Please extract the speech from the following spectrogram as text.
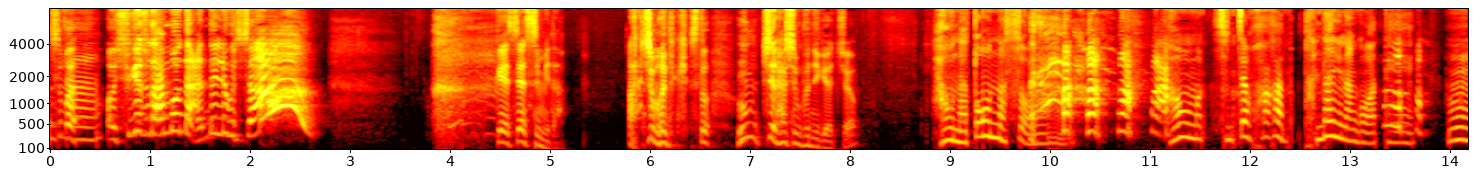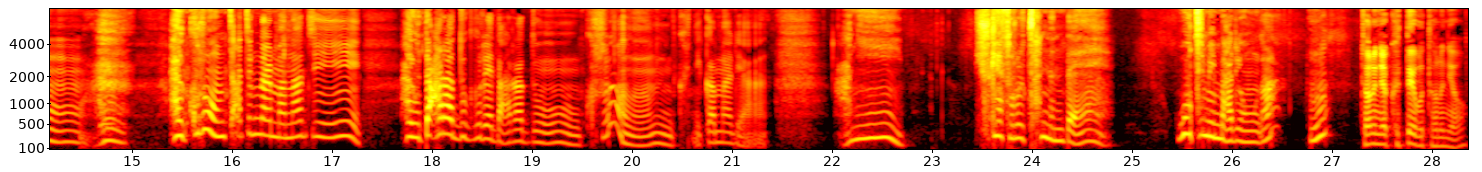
진짜. 정말 어, 휴게소도 한 번도 안 들리고 진짜 아! 꽤 셌습니다. 아주머니께서도 움찔하신 분위기였죠. 아우 나 또 혼났어. 아우 막 진짜 화가 단단히 난 것 같아. 응, 응. 아유, 아유 그럼 짜증 날 만 하지. 아유 나라도 그래 나라도 그럼 그니까 말이야. 아니 휴게소를 찾는데 오지미 마려운가? 응? 저는요 그때부터는요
